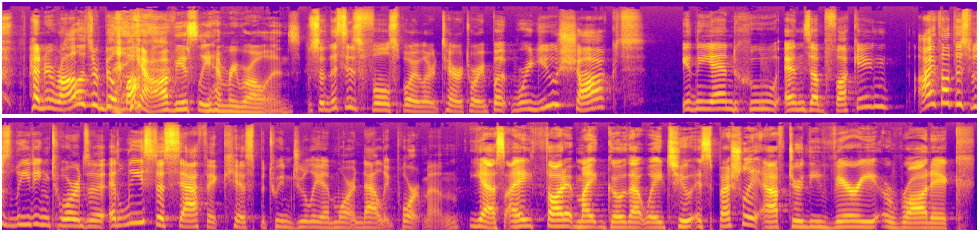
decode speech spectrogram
henry rollins or bill maher? Yeah, obviously Henry Rollins. so this is full spoiler territory but were you shocked in the end who ends up fucking I thought this was leading towards a, at least a sapphic kiss between Julianne Moore and Natalie Portman. Yes, I thought it might go that way too, especially after the very erotic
